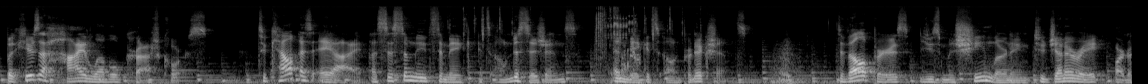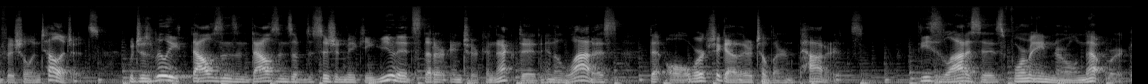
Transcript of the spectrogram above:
but here's a high level crash course. To count as AI, a system needs to make its own decisions and make its own predictions. Developers use machine learning to generate artificial intelligence, which is really thousands and thousands of decision-making units that are interconnected in a lattice that all work together to learn patterns. These lattices form a neural network,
